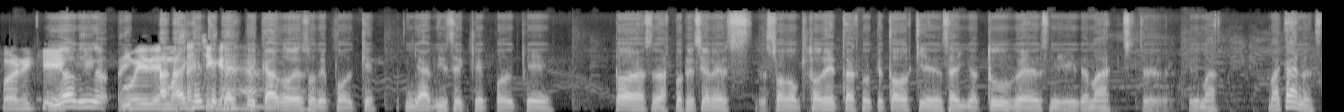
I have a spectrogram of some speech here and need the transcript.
¿Por qué? Y yo digo, Muy hay gente que ha explicado eso de por qué. Ya dice que porque todas las profesiones son obsoletas, porque todos quieren ser youtubers y demás, este, y demás macanas.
